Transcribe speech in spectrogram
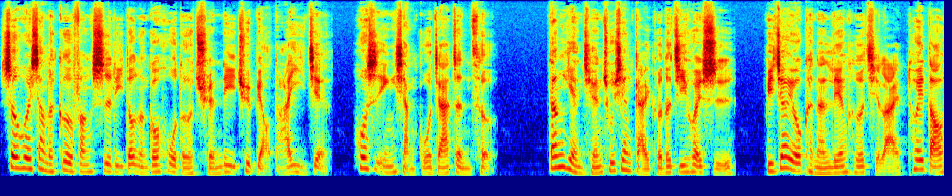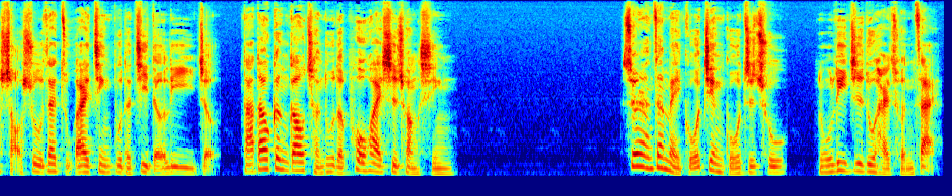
社会上的各方势力都能够获得权力去表达意见，或是影响国家政策，当眼前出现改革的机会时，比较有可能联合起来推倒少数在阻碍进步的既得利益者，达到更高程度的破坏式创新。虽然在美国建国之初，奴隶制度还存在，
